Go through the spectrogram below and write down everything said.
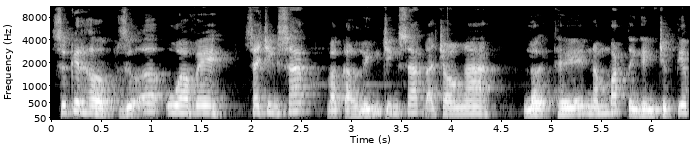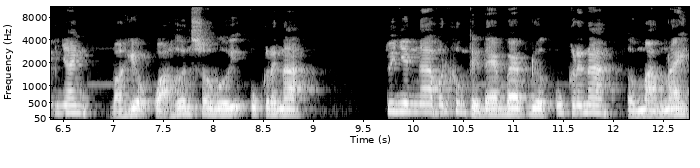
Sự kết hợp giữa UAV, xe trinh sát và cả lính trinh sát đã cho Nga lợi thế nắm bắt tình hình trực tiếp nhanh và hiệu quả hơn so với Ukraine. Tuy nhiên Nga vẫn không thể đè bẹp được Ukraine ở mảng này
